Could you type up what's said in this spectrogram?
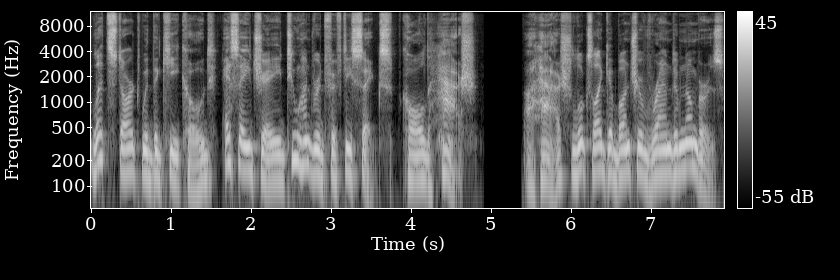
Let's start with the key code SHA-256, called hash. A hash looks like a bunch of random numbers.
